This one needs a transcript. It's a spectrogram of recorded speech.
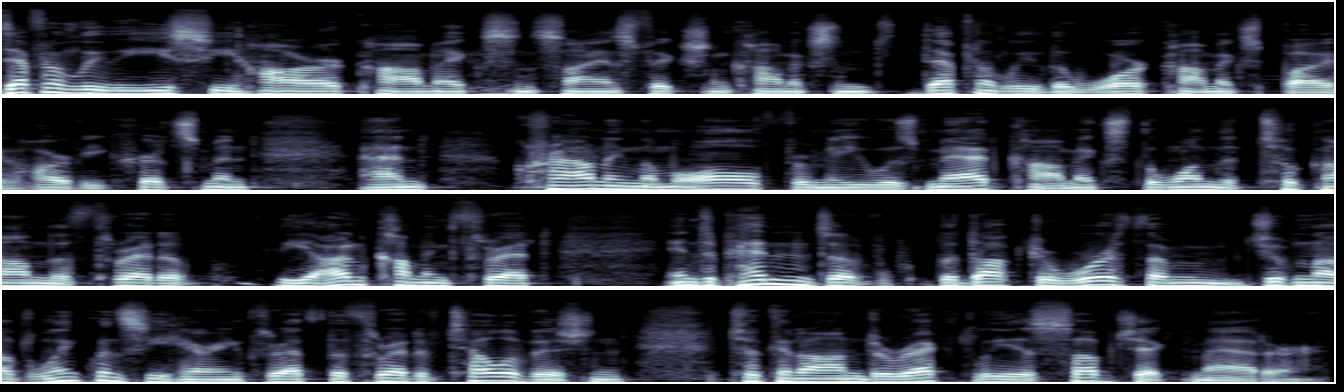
definitely the EC horror comics and science fiction comics, and definitely the war comics by Harvey Kurtzman. And crowning them all for me was Mad Comics, the one that took on the threat of the oncoming threat, independent of the Dr. Wertham juvenile delinquency hearing threat, the threat of television took it on directly as subject matter.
